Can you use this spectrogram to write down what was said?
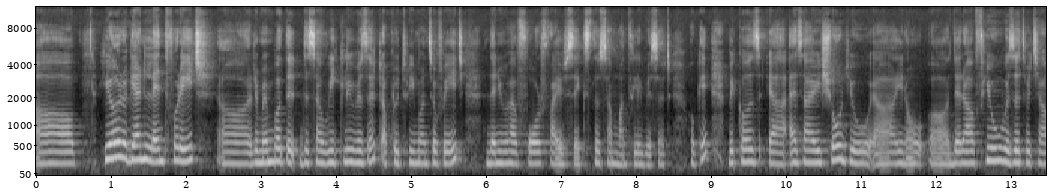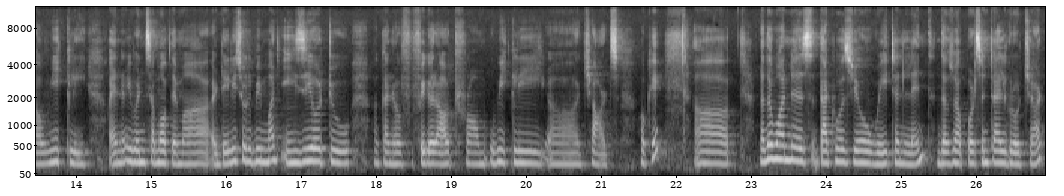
Uh, here again, length for age. Uh, remember that this are weekly visit up to three months of age. And then you have four, five, six. This is a monthly visit. Okay, because uh, as I showed you, uh, you know, there are few visits which are weekly, and even some of them are daily. So it will be much easier to kind of figure out from weekly charts okay another one is that was your weight and length. Those are percentile growth chart.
